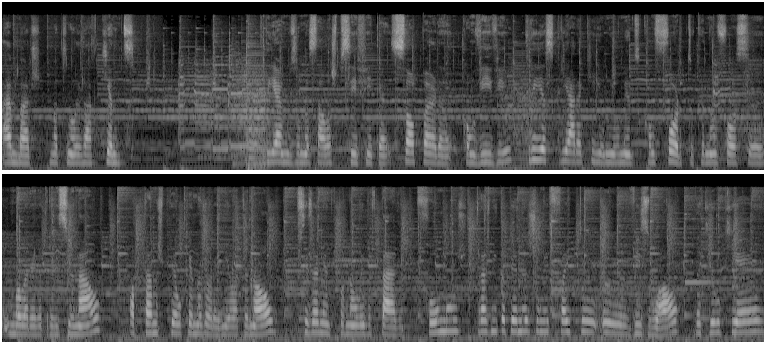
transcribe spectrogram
âmbar, uma tonalidade quente. Criamos uma sala específica só para convívio. Queria-se criar aqui um elemento de conforto que não fosse uma lareira tradicional. Optamos pelo queimador a bioetanol, precisamente por não libertar fumos, transmite apenas um efeito uh, visual daquilo que é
